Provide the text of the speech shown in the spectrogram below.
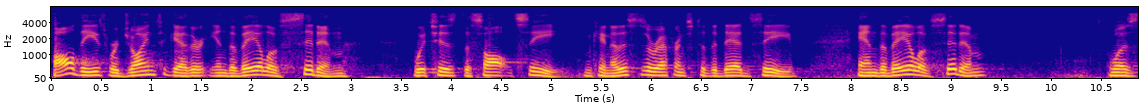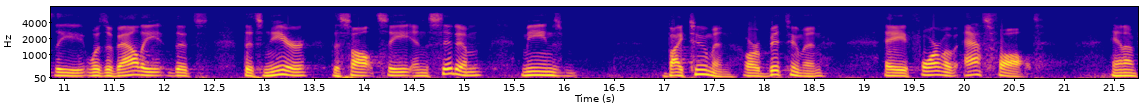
All these were joined together in the vale of Siddim, which is the Salt Sea. Okay, now this is a reference to the Dead Sea. And the Vale of Siddim was the was a valley that's that's near the Salt Sea, and Siddim means bitumen or bitumen, a form of asphalt. and I'm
